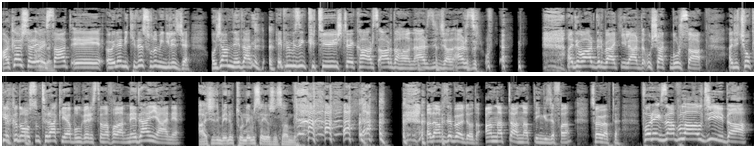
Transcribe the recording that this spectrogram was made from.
Arkadaşlar evet Aynen. saat e, öğlen 2'de sunum İngilizce. Hocam neden? Hepimizin kütüğü işte Kars, Ardahan, Erzincan, Erzurum yani. Hadi vardır belki ileride Uşak, Bursa. Hadi çok yakın olsun Trakya, Bulgaristan'a falan. Neden yani? Ayşe'cim benim turnemi sayıyorsun sandım. Adam bize böyle diyordu. Anlattı anlattı İngilizce falan. Sonra yaptı. For example Alcida.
